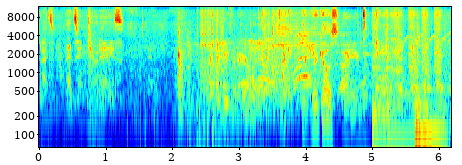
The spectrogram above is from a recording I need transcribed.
that's that's in two days. I never even heard of it. Here goes. All right, here.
